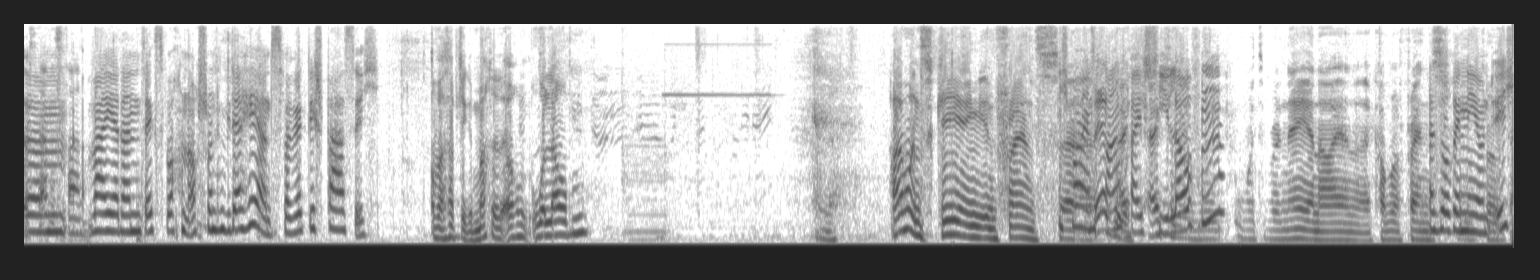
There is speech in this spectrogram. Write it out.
ähm, war ja dann sechs Wochen auch schon wieder her und es war wirklich spaßig. Und was habt ihr gemacht in euren Urlauben? I went skiing in France. Ich war in uh, Frankreich Skilaufen. With, with Renee and I and a couple of friends. Also René und ich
